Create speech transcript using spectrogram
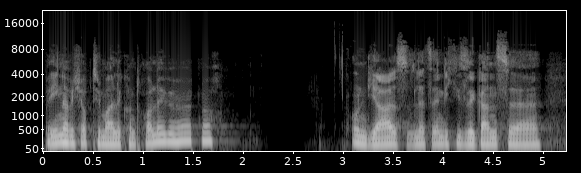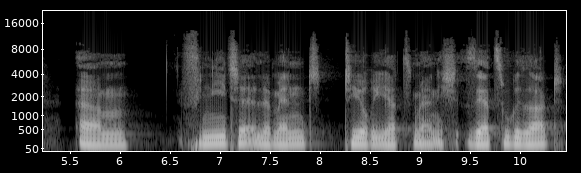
Bei Ihnen habe ich optimale Kontrolle gehört noch. Und ja, das ist letztendlich diese ganze ähm, finite Element-Theorie hat mir eigentlich sehr zugesagt.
